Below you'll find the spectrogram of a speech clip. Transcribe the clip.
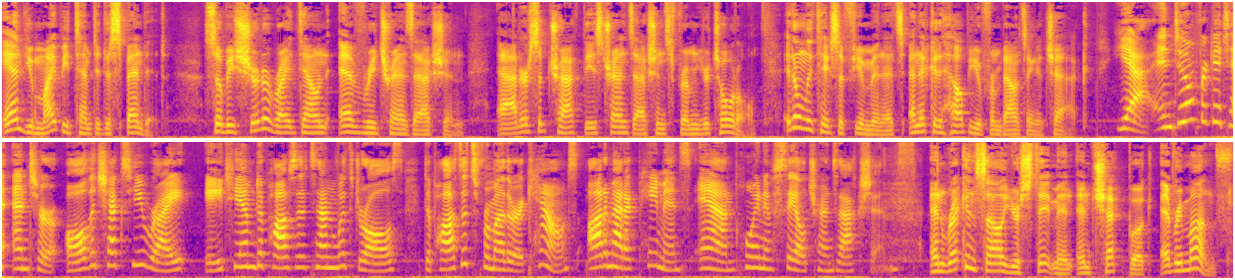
and you might be tempted to spend it. So be sure to write down every transaction. Add or subtract these transactions from your total. It only takes a few minutes and it could help you from bouncing a check. Yeah, and don't forget to enter all the checks you write, ATM deposits and withdrawals, deposits from other accounts, automatic payments, and point of sale transactions. And reconcile your statement and checkbook every month.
